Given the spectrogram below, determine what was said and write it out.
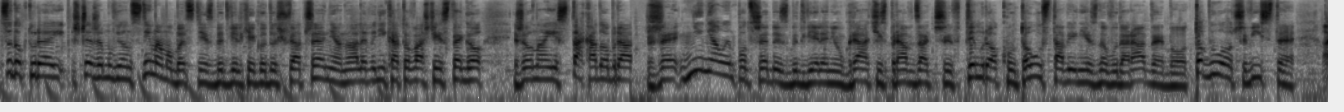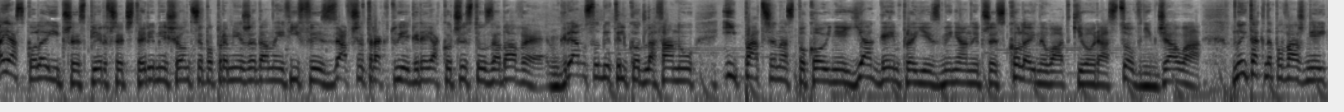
co do której szczerze mówiąc nie mam obecnie zbyt wielkiego doświadczenia, no ale wynika to właśnie z tego, że ona jest taka dobra, że nie miałem potrzeby zbyt wiele nią grać i sprawdzać, czy w tym roku to ustawienie znowu da radę, bo to było oczywiste, a ja z kolei przez pierwsze 4 miesiące po premierze danej FIFA zawsze traktuję grę jako czystą zabawę. Gram sobie tylko dla fanu i patrzę na spokojnie, jak gameplay jest zmieniany przez kolejne łatki oraz co w nim działa. No i tak na poważniej,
